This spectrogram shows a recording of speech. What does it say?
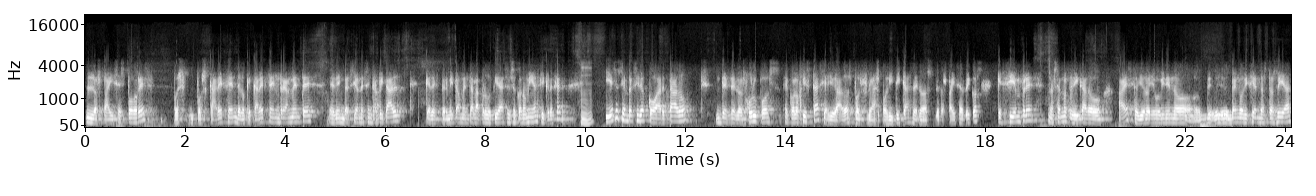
los países pobres pues, pues carecen, de lo que carecen realmente es de inversiones en capital que les permita aumentar la productividad de sus economías y crecer. Mm. Y eso siempre ha sido coartado desde los grupos ecologistas y ayudados por las políticas de los, de los países ricos que siempre nos hemos dedicado a esto. Yo lo llevo viniendo, vengo diciendo estos días,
